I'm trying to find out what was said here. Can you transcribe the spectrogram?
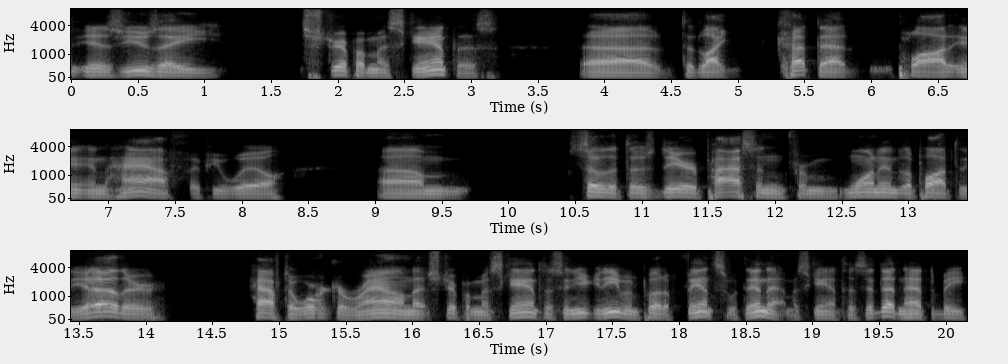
is use a strip of miscanthus uh, to like cut that plot in, in half, if you will, um, so that those deer passing from one end of the plot to the other have to work around that strip of miscanthus. And you can even put a fence within that miscanthus. It doesn't have to be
